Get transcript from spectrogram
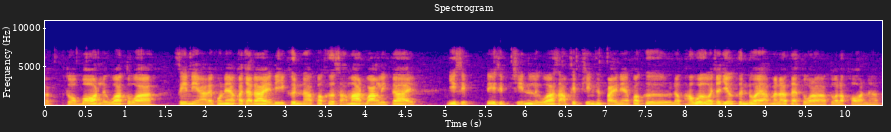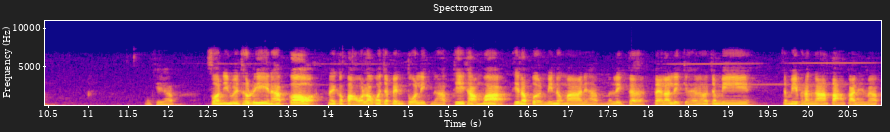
แบบตัวบอสหรือว่าตัว ซีเนียอะไรพวกนี้ก็จะได้ดีขึ้นนะครับ ก็คือสามารถวางลิกได้ยี่สิบยี่สิบชิ้น หรือว่าสามสิบชิ้นขึ้นไปเนี่ยก็คือแล้ว power ก็จะเยอะขึ้นด้วยครับ มันแล้วแต่ตัวตัวละครนะครับ โอเคครับ ส่วน Inventory นะครับ ก็ในกระเป๋าเราก็จะเป็นตัวลิกนะครับ ที่ถามว่าที่เราเปิดมินท์ออกมาเนี่ยครับลิกแต่แต่ละลิกนะครับจะมีจะมีพลังงานต่างกันเห็นไหมครับ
